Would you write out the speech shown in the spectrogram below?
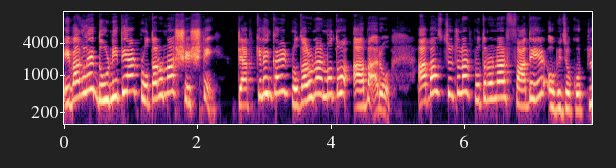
এ বাংলায় দুর্নীতি আর প্রতারণার শেষ নেই। ট্যাব কেলেঙ্কারির প্রতারণার মতো আবারও আবাস যোজনার প্রতারণার ফাঁদে অভিযোগ উঠল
